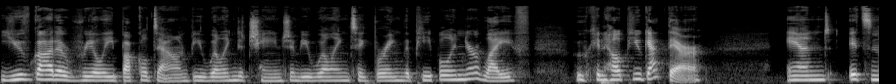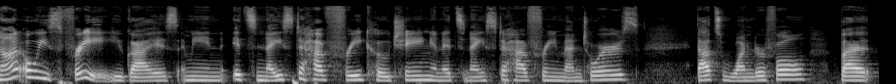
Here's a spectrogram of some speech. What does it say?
you've got to really buckle down, be willing to change, and be willing to bring the people in your life who can help you get there. And it's not always free, you guys. I mean, it's nice to have free coaching and it's nice to have free mentors. That's wonderful. But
